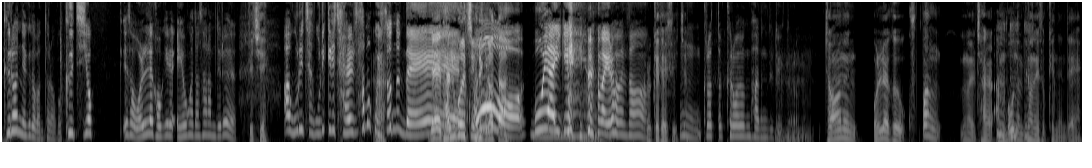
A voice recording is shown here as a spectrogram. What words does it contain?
그런 얘기도 많더라고. 그 지역에서 원래 거기를 애용하던 사람들은 그렇지. 아 우리 자, 우리끼리 잘 사 먹고 아. 있었는데 내 단골집을 어, 뭐야 이게 막 이러면서 그렇게 될 수 있죠. 음 그렇다 그런 반응들도 있더라고. 음, 저는 원래 그 국방을 잘안 음, 보는 음, 편에 속했는데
